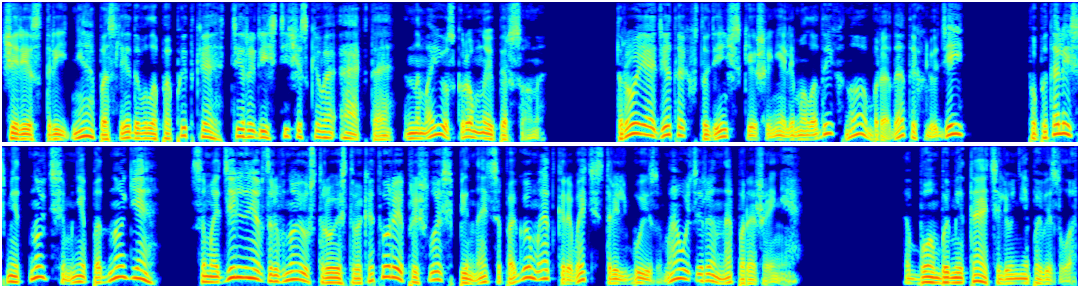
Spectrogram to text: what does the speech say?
Через три дня последовала попытка террористического акта на мою скромную персону. Трое одетых в студенческие шинели молодых, но бородатых людей попытались метнуть мне под ноги самодельное взрывное устройство, которое пришлось пинать сапогом и открывать стрельбу из маузера на поражение. Бомбометателю не повезло.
